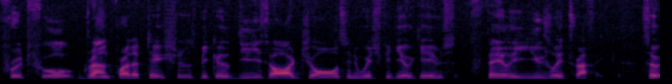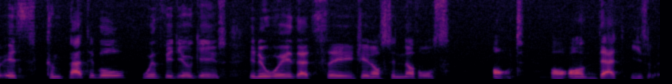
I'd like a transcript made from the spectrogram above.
fruitful ground for adaptations because these are genres in which video games fairly usually traffic. So it's compatible with video games in a way that, say, Jane Austen novels aren't, or aren't that easily.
